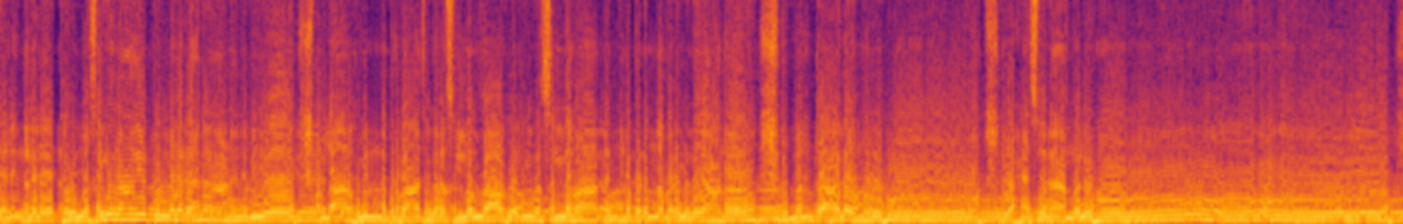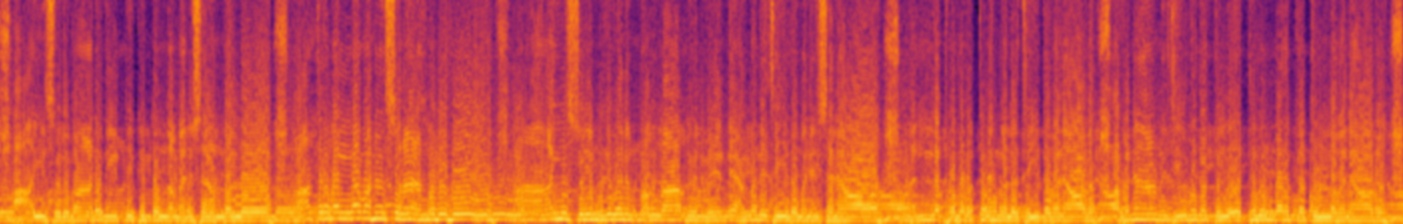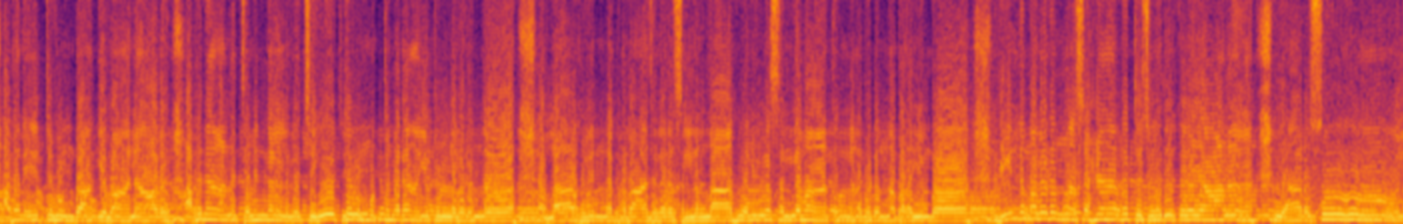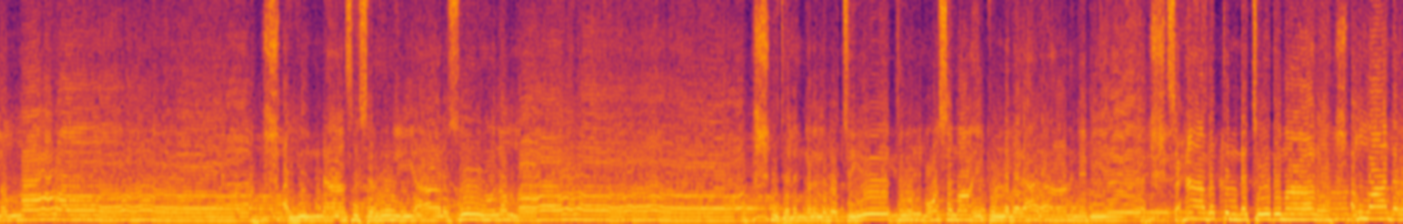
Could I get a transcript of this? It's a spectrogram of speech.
ജനങ്ങളിൽ ഏറ്റവും ഹൈറായിട്ടുള്ളവരാരാണ് നബിയോ? അള്ളാഹുവിന്റെ പ്രവാചകർ സല്ലല്ലാഹു അലൈഹി വസല്ലമ തങ്ങൾ പെടുന്ന പറയുകയാണ് മന്ദാല മുറുഹു ആയുസ് ഒരുപാട് നീട്ടി കിട്ടുന്ന മനുഷ്യനുണ്ടല്ലോ. മാത്രമല്ല ആയുസ് മുഴുവനും അള്ളാഹുവിന് വേണ്ടി അമൽ ചെയ്ത മനുഷ്യനോ. നല്ല പ്രവർത്തനങ്ങൾ ചെയ്തവനാണ്. അവനാണ് ജീവിതത്തിൽ ഏറ്റവും ബർക്കത്തുള്ളവനാണ്. അവൻ ഏറ്റവും ഭാഗ്യവാനാണ്. അവനാണ് ജനങ്ങളിൽ വെച്ച് ഏറ്റവും ഉത്തമരായിട്ടുള്ളവരെന്ന് അള്ളാഹുവിന്റെ പ്രവാചകർ സല്ലല്ലാഹു അലൈഹി വസല്ലമ അവിടുന്ന് പറയുമ്പോ വീണ്ടും അവിടുന്ന് സഹാബത്ത് ചോദിക്കുകയാണ് യാ റസൂലല്ലാഹ് ജനങ്ങളിൽ വെച്ച് ഏറ്റവും മോശമായിട്ടുള്ളവരാരാണ് നബിയെ? സഹാബത്തിന്റെ ചോദ്യമാണ് അള്ളാന്റെ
